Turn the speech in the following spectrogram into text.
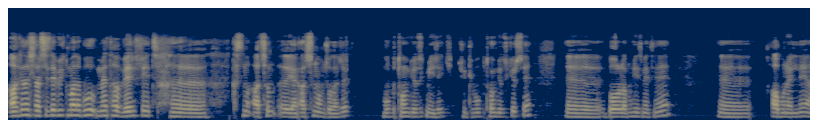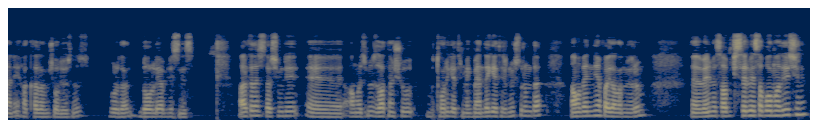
Arkadaşlar sizde büyük ihtimalle bu Meta Verified e, kısmı açıl, e, yani açılmamış olacak. Bu buton gözükmeyecek. Çünkü bu buton gözükürse e, doğrulama hizmetine e, aboneliğine yani hak kazanmış oluyorsunuz. Buradan doğrulayabilirsiniz. Arkadaşlar şimdi e, amacımız zaten şu butonu getirmek. Bende getirilmiş durumda. Ama ben niye faydalanmıyorum? E, benim hesabım kişisel bir hesap olmadığı için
